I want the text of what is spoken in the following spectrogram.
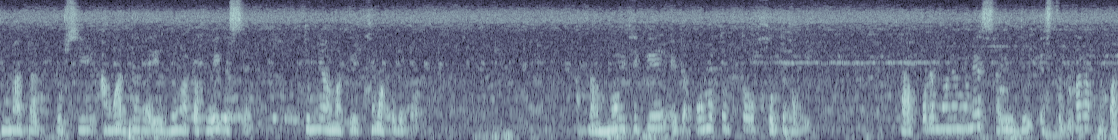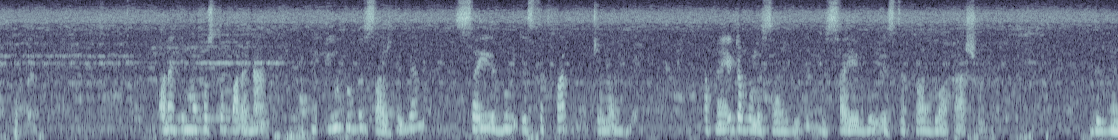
গুণাটা করছি, আমার দ্বারা এই গুণাটা হয়ে গেছে, তুমি আমাকে ক্ষমা করে দাও। আপনার মন থেকে এটা অনুতপ্ত হতে হবে। তারপরে মনে মনে সাইদুল ইস্তেগফার আপনি পাঠ করবেন। অনেকে মুখস্থ পারে না, আপনি ইউটিউবে সার্চ দিবেন, সাইয়েদুল ইস্তেগফার চলে আসবে। আপনি এটা বলে সার্চ দিবেন সাইয়েদুল ইস্তেগফার দোয়াটা আসবে দেখবেন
